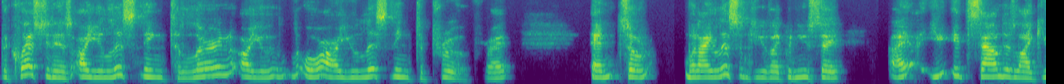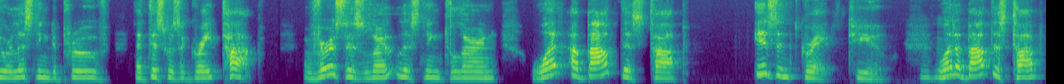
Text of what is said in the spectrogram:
the question is, are you listening to learn? Are you, or are you listening to prove, right? And so when I listen to you, like when you say, I, you, it sounded like you were listening to prove that this was a great top versus lear- listening to learn what about this top isn't great to you. Mm-hmm. What about this top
